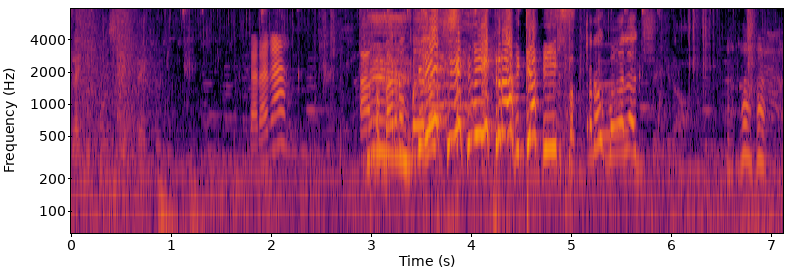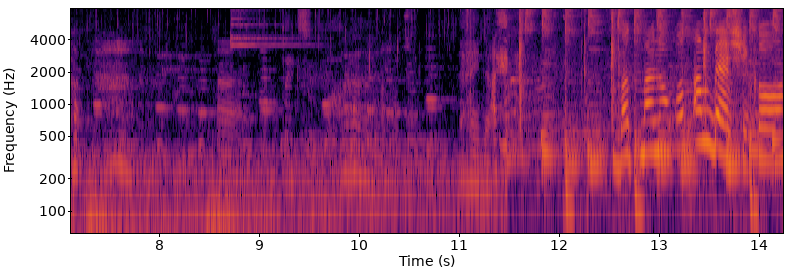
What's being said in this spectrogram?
Lagi pusing. lagi. tara na. Ah, mabarog mga lods. si Mira, guys. Mabarog mga lods. Ay, na. Ba't malungkot ang beshi ko?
